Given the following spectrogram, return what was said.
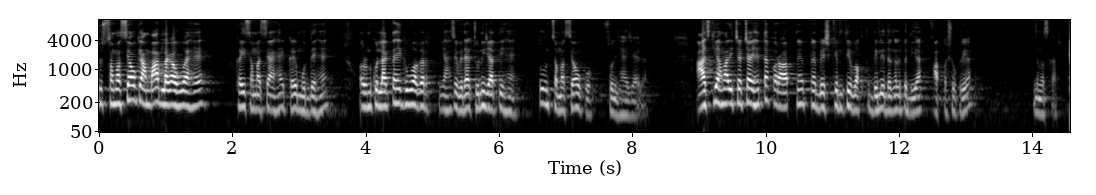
जो समस्याओं के अंबार लगा हुआ है, कई समस्याएँ हैं, कई मुद्दे हैं और उनको लगता है कि वो अगर यहाँ से विधायक चुनी जाती हैं तो उन समस्याओं को सुलझाया जाएगा। आज की हमारी चर्चा यहीं तक और आपने अपना बेशकीमती वक्त दिल्ली दंगल पर दिया। आपका शुक्रिया। नमस्कार।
